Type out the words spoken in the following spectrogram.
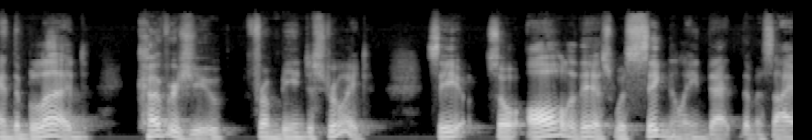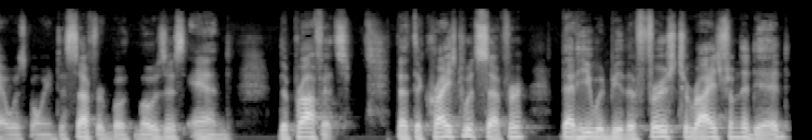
and the blood covers you from being destroyed. See, so all of this was signaling that the Messiah was going to suffer, both Moses and the prophets, that the Christ would suffer, that he would be the first to rise from the dead,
